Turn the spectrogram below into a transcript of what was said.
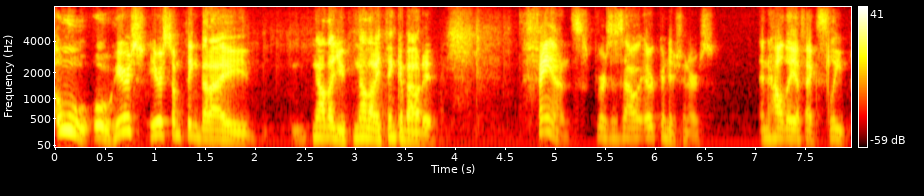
Oh, oh, here's here's something that I now that you now that I think about it, fans versus our air conditioners and how they affect sleep.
